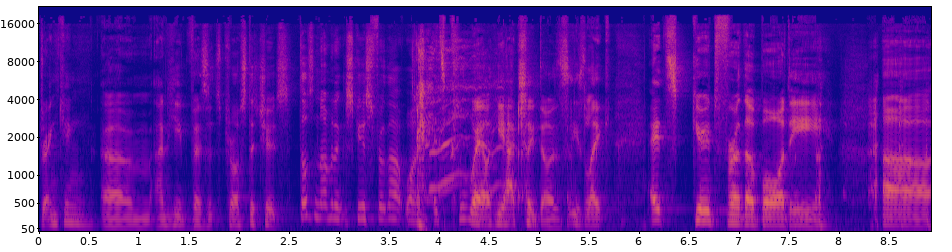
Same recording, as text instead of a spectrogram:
drinking um, and he visits prostitutes. Doesn't have an excuse for that one. It's well, he actually does. He's like, it's good for the body, uh,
